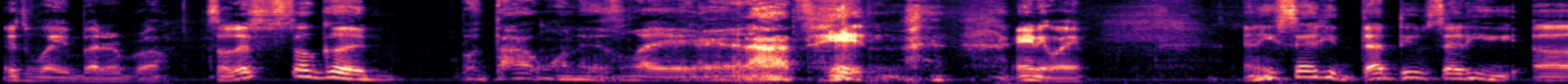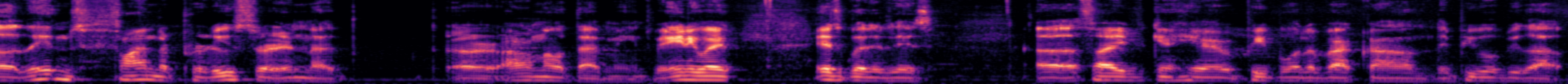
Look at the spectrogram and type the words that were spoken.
It's way better, bro. So this is still good, but that one is like that's hitting. anyway, and he said he that dude said he uh they didn't find a producer in the or I don't know what that means, but anyway, it's what it is. Uh, sorry if you can hear people in the background. The people be loud.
